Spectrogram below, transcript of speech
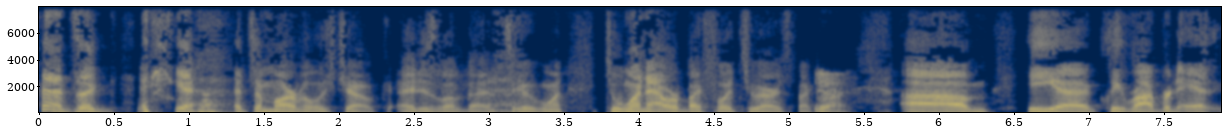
that's a, yeah, that's a marvelous joke. I just love that. Two, one, two, one hour by foot, two hours by car. Um, he, uh, Clete Robert a-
